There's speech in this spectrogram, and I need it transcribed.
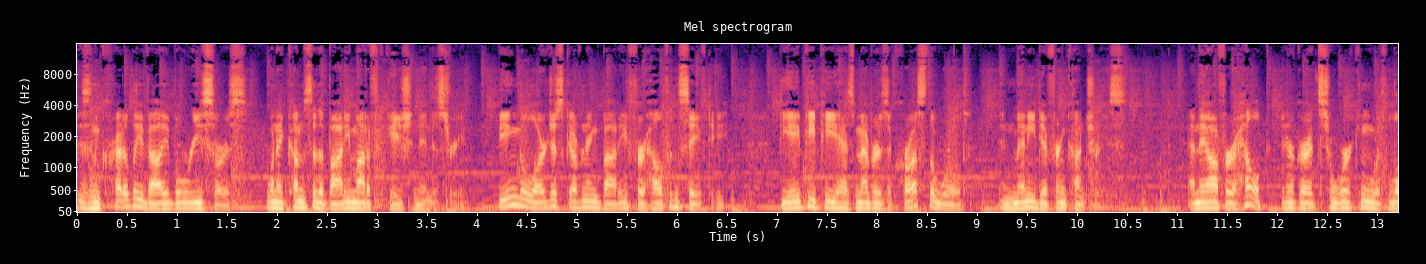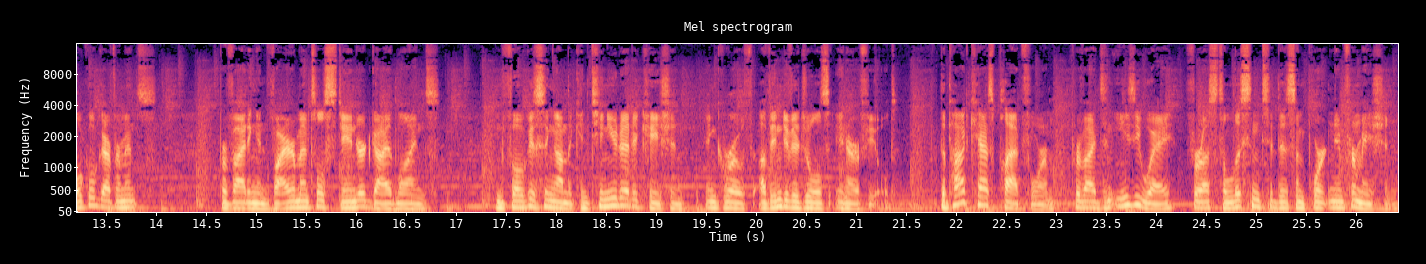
is an incredibly valuable resource when it comes to the body modification industry. Being the largest governing body for health and safety, the APP has members across the world in many different countries and they offer help in regards to working with local governments, providing environmental standard guidelines, and focusing on the continued education and growth of individuals in our field. The podcast platform provides an easy way for us to listen to this important information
